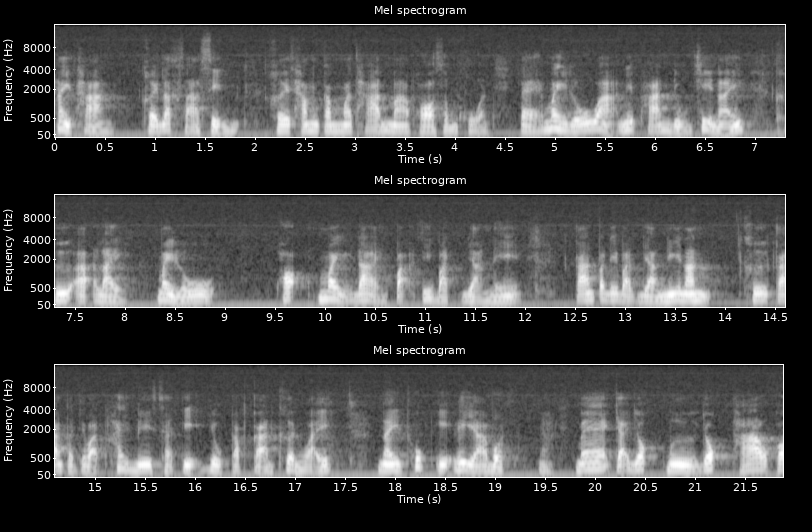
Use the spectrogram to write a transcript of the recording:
ให้ทาน เคยรักษาศีลเคยทำกรรมฐานมาพอสมควร แต่ไม่รู้ว่านิพพานอยู่ที่ไหน คืออะไรไม่รู้ เพราะไม่ได้ปฏิบัติอย่างนี้ การปฏิบัติอย่างนี้นั้น คือการปฏิบัติให้มีสติอยู่กับการเคลื่อนไหว ในทุกอิริยาบถนะแม้จะยกมือยกเท้าก็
